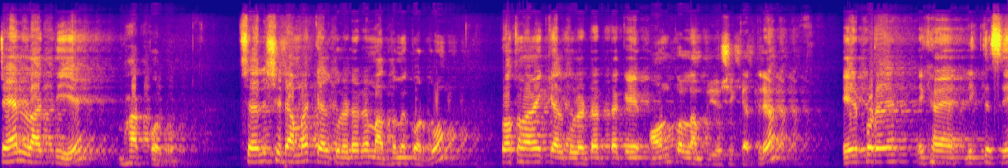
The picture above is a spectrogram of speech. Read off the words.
টেন লাখ দিয়ে ভাগ করব। চাইলে সেটা আমরা ক্যালকুলেটরের মাধ্যমে করব। প্রথমে আমি ক্যালকুলেটরটাকে অন করলাম প্রিয় শিক্ষার্থীরা। এরপরে এখানে লিখতেছি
